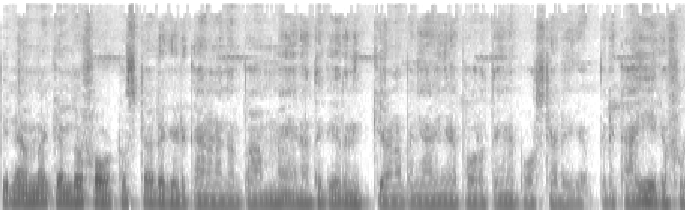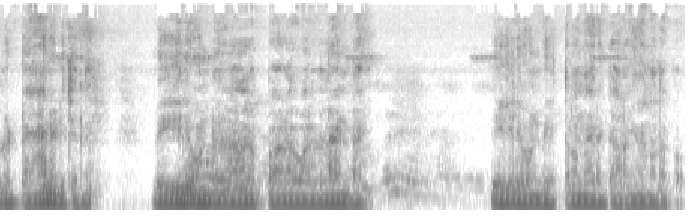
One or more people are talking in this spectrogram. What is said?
പിന്നെ അമ്മയ്ക്ക് എന്തോ ഫോട്ടോ സ്റ്റാറ്റൊക്കെ എടുക്കാനാണ്. അപ്പോൾ അമ്മ അതിനകത്ത് കയറി നിൽക്കുകയാണ്. അപ്പോൾ ഞാനിങ്ങനെ പുറത്തിങ്ങനെ പോസ്റ്റ് അടിക്കുക പിന്നെ കൈയൊക്കെ ഫുള്ള് ടാൻ അടിച്ചെന്നേ. വെയിൽ കൊണ്ട് ആകെപ്പാടെ വല്ലാണ്ടായി. വെയിൽ കൊണ്ട് ഇത്ര നേരം കറങ്ങി നടന്നപ്പോൾ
